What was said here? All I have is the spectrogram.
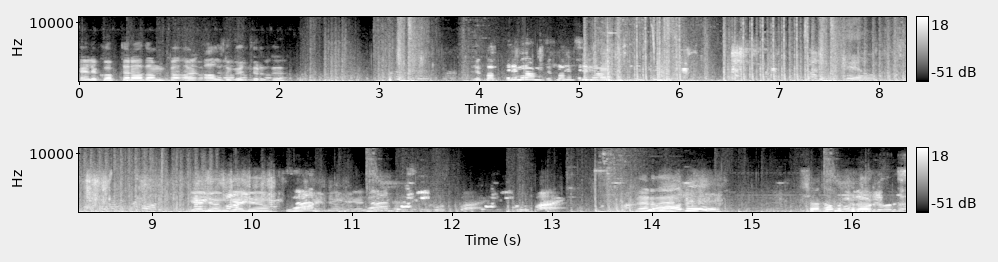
Helikopter adam ka- aldı götürdü. Helikopterimi aldım, helikopterimi aldım. Kill. Geliyorum geliyorum. Lan, lan. Nerede? Ya abi. Şaka mısın? Orada, o? orada, orada.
